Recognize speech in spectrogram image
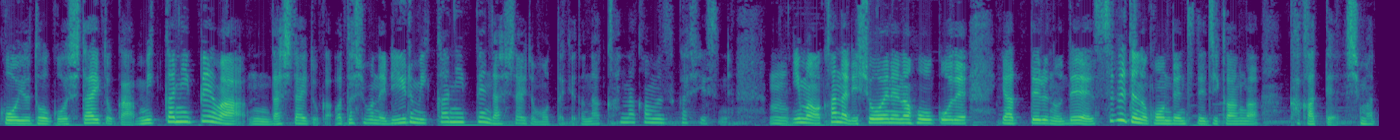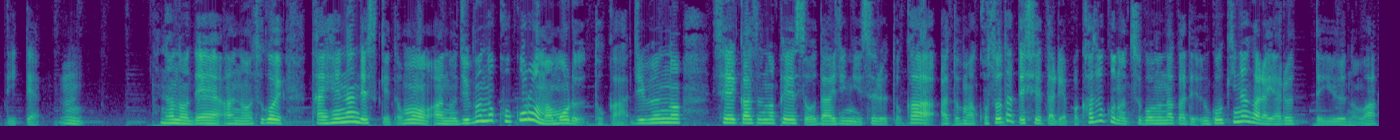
こういう投稿したいとか、3日に一遍は、うん、出したいとか、私もね、リール3日に一遍出したいと思ったけど、なかなか難しいですね。うん、今はかなり省エネな方向でやってるので、すべてのコンテンツで時間がかかってしまっていて、うん。なので、あの、すごい大変なんですけども、あの、自分の心を守るとか、自分の生活のペースを大事にするとか、あと、まあ、子育てしてたり、やっぱ家族の都合の中で動きながらやるっていうのは、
